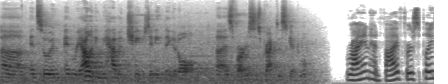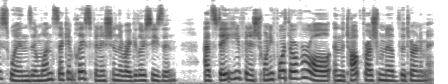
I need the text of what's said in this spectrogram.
Um, and so in, in, reality, we haven't changed anything at all uh, as far as his practice schedule. Ryan had five first place wins and one second place finish in the regular season. At state, he finished 24th overall and the top freshman of the tournament.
